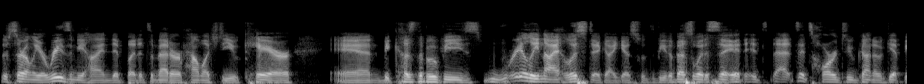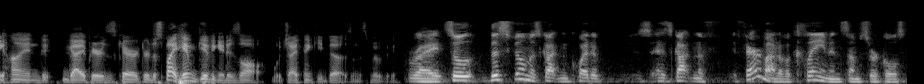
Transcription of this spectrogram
There's certainly a reason behind it, but it's a matter of how much do you care. And because the movie's really nihilistic, I guess would be the best way to say it. It's that's it's hard to kind of get behind Guy Pearce's character, despite him giving it his all, which I think he does in this movie. Right. So this film has gotten quite a has gotten a fair amount of acclaim in some circles,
